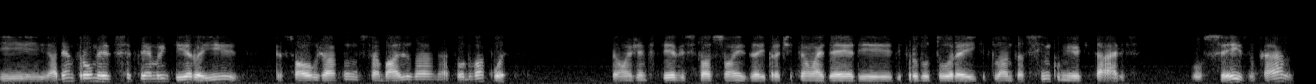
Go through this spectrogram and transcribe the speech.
E adentrou o mês de setembro inteiro aí, pessoal já com os trabalhos a, a todo vapor. Então a gente teve situações aí, para te ter uma ideia, de, de produtor aí que planta 5 mil hectares, ou 6 no caso,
